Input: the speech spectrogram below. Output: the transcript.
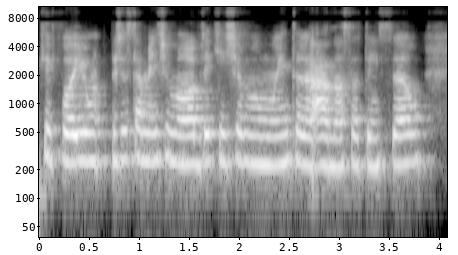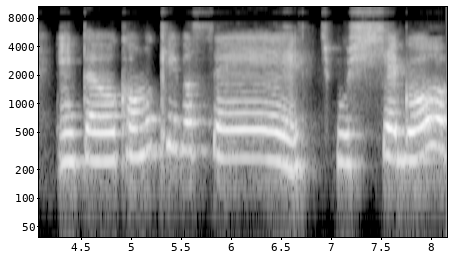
Que foi um, justamente uma obra que chamou muito a nossa atenção então, como que você, tipo, chegou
